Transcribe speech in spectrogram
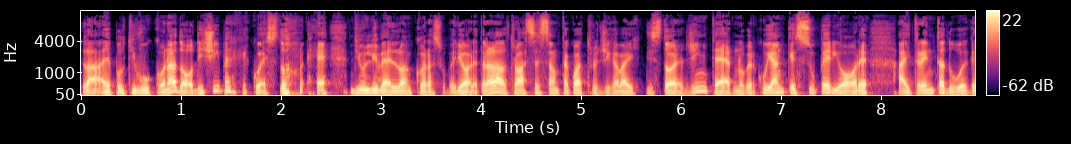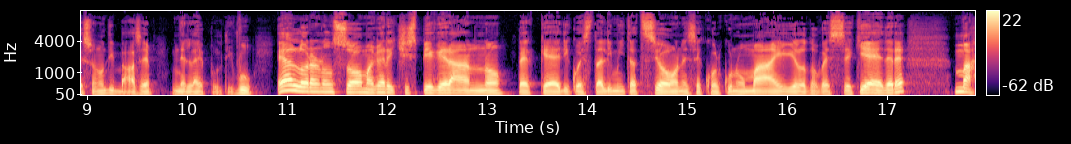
Apple TV con A12 perché questo è di un livello ancora superiore. Tra l'altro ha 64 GB di storage interno per cui anche superiore ai 32 che sono di base nella Apple TV. E allora non so, magari ci spiegheranno perché di questa limitazione se qualcuno mai lo dovesse chiedere ma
